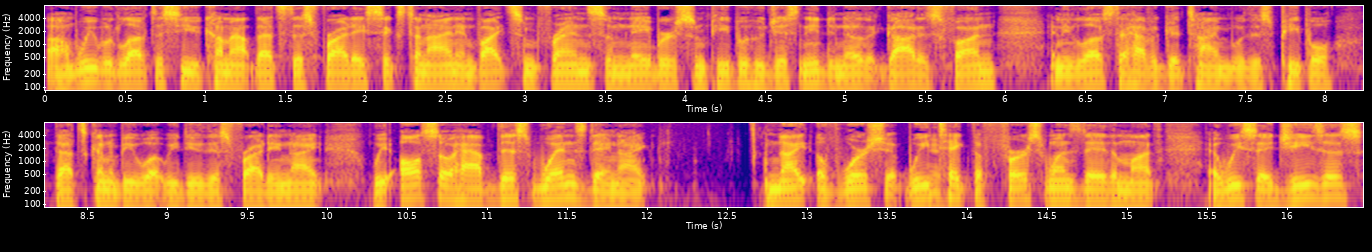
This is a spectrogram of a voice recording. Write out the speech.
Um, we would love to see you come out. That's this Friday, 6 to 9. Invite some friends, some neighbors, some people who just need to know that God is fun and He loves to have a good time with His people. That's going to be what we do this Friday night. We also have this Wednesday night night of worship. We take the first Wednesday of the month and we say, Jesus,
